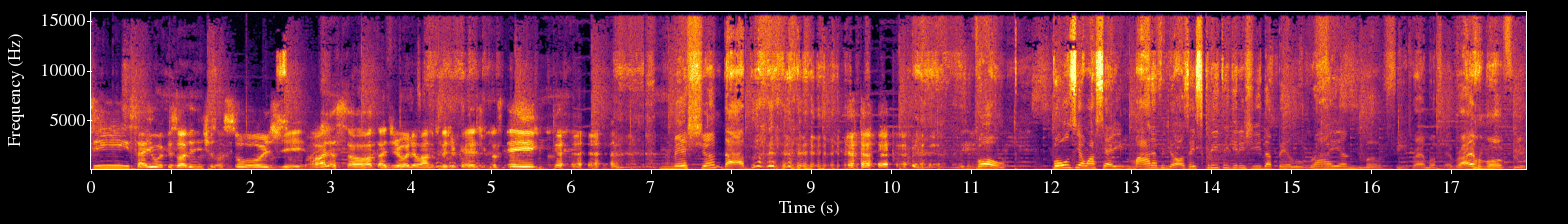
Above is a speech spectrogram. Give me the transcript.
Sim, saiu o episódio e a gente lançou hoje. Olha só, tá de olho lá no PrejuCast. Gostei. Mexandado. Bom, Pose é uma série maravilhosa, escrita e dirigida pelo Ryan Murphy. Ryan Murphy? É Ryan Murphy.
